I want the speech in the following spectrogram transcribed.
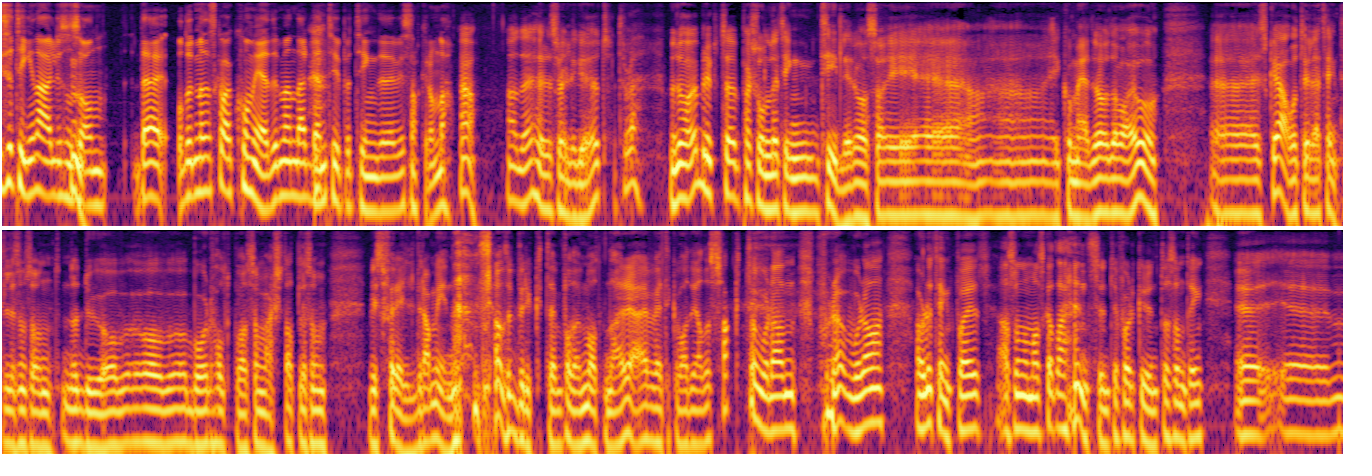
Disse tingene er liksom sånn det er, det, Men det skal være komedie, men det er den type ting det vi snakker om, da. ja. ja, det høres veldig gøy ut. Jeg tror det. Men du har jo brukt personlige ting tidligere også i, eh, i komedie, og det var jo eh, jeg husker jeg av og til jeg tenkte liksom sånn når du og, og Bård holdt på som verst, at liksom hvis foreldra mine hvis jeg hadde brukt dem på den måten der, jeg vet ikke hva de hadde sagt. og Hvordan, hvordan, hvordan har du tenkt på altså når man skal ta hensyn til folk rundt og sånne ting, eh, eh,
